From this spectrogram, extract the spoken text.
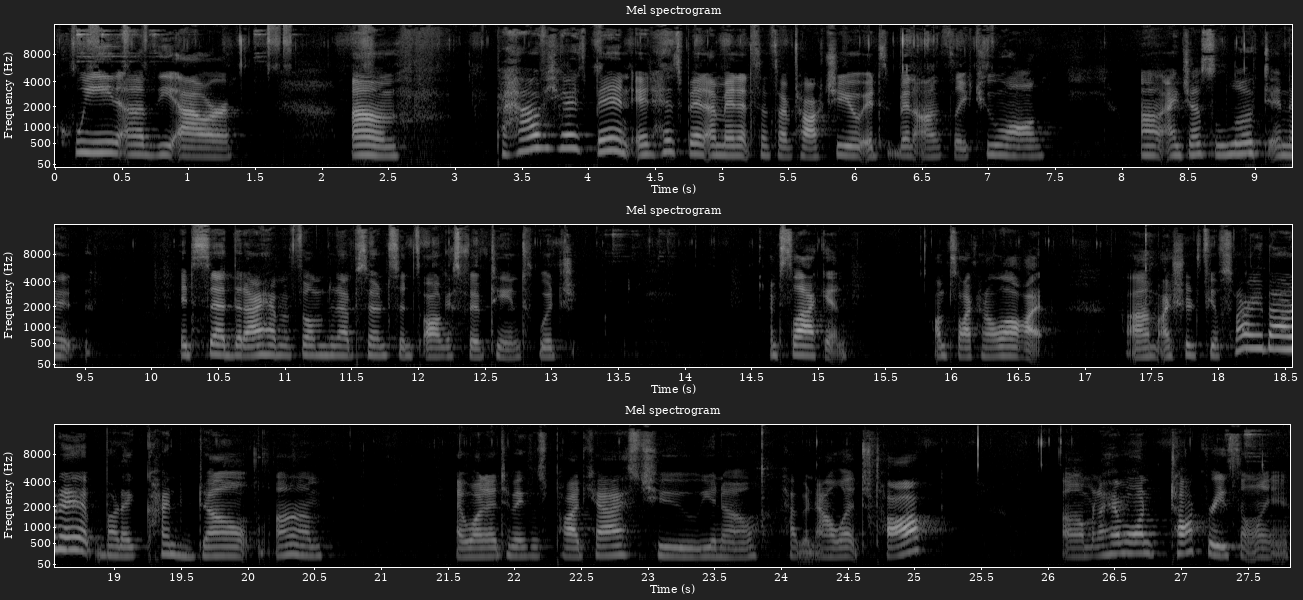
queen of the hour. Um, but how have you guys been? It has been a minute since I've talked to you. It's been honestly too long. Uh, I just looked and it it said that I haven't filmed an episode since August 15th, which I'm slacking. I'm slacking a lot. Um, I should feel sorry about it, but I kind of don't. Um, I wanted to make this podcast to, you know, have an outlet to talk. Um, and I haven't wanted to talk recently.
